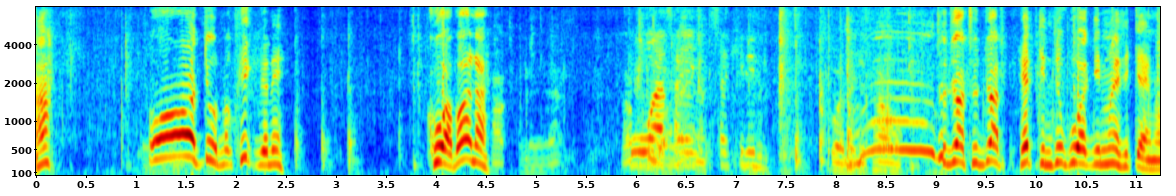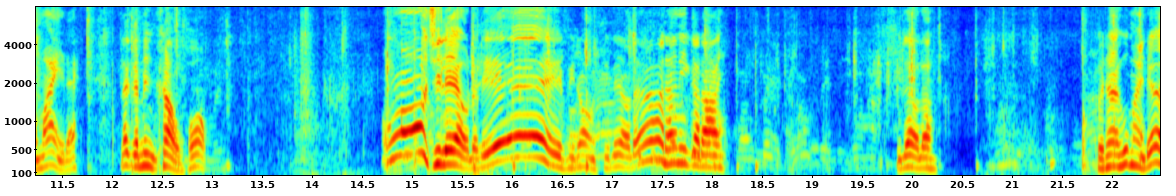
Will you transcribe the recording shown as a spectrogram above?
ฮะโอ้จูดมักพริกเดี๋ยวนี้ขัวบ่น่ะผักอะไรนะกลัวใส่ใส่ขี้ดินกลัวจะเท่าอืมสุดยอดสุดยอดเฮ็ดกินชุบพัวกินมื้อนี้สิแกงหน่อไม้ได้ แล้วก็นึ่งข้าวพร้อมโอ้สิแล้วเด้อเด้พี่น้องสิแล้วแล้วทางนี้ก็ได้สิแล้วแล้วเปิดให้หุ้มให้เด้อ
